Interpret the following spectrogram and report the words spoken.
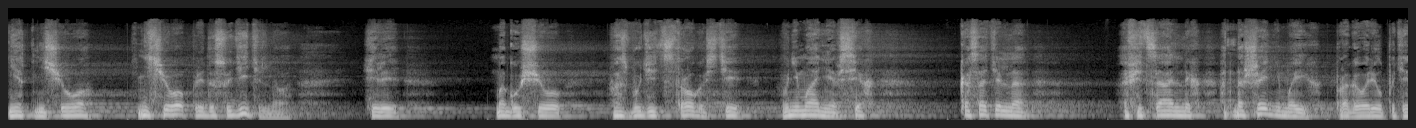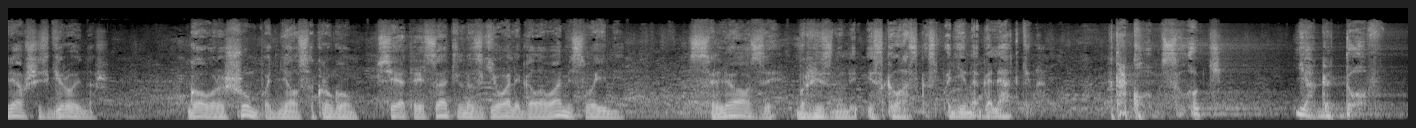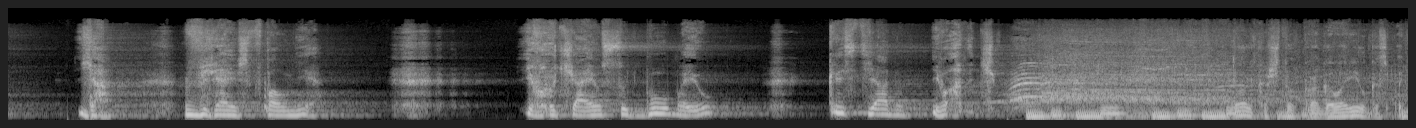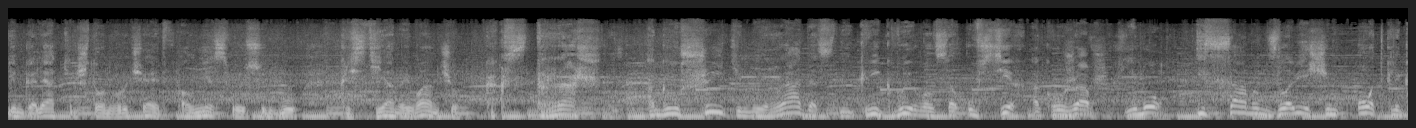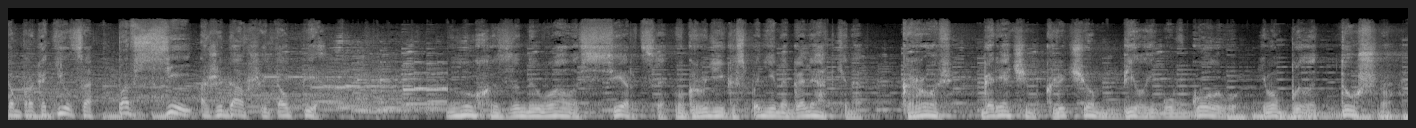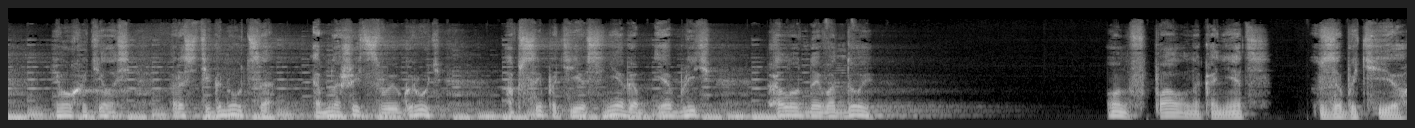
нет ничего, ничего предосудительного или могущего возбудить строгости внимания всех касательно официальных отношений моих», проговорил потерявшись герой наш. Говор и шум поднялся кругом. Все отрицательно закивали головами своими. Слезы брызнули из глаз господина Галяткина. В таком случае я готов. Я вверяюсь вполне и вручаю судьбу мою крестьяну Ивановичу. Только что проговорил господин Галяткин, что он вручает вполне свою судьбу крестьяну Ивановичу, как страшный, оглушительный, радостный крик вырвался у всех окружавших его и самым зловещим откликом прокатился по всей ожидавшей толпе. Глухо занывало сердце в груди господина Галяткина. Кровь горячим ключом била ему в голову. Ему было душно, Ему хотелось расстегнуться, обнажить свою грудь, обсыпать ее снегом и облить холодной водой. Он впал, наконец, в забытье.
